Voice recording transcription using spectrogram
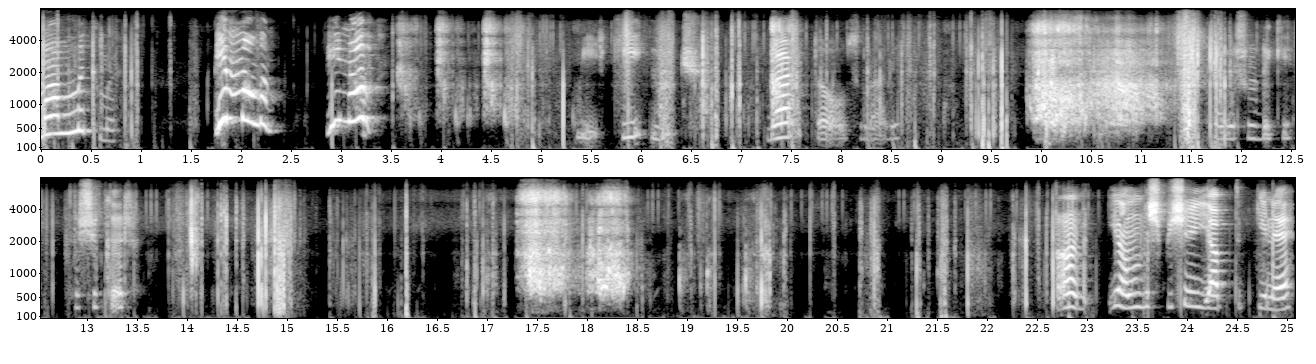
Mallık mı? Ben malım. Ben al. 1, 2, 3. 4 de olsun abi. Şöyle şuradaki taşı kır. Abi yanlış bir şey yaptık yine.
